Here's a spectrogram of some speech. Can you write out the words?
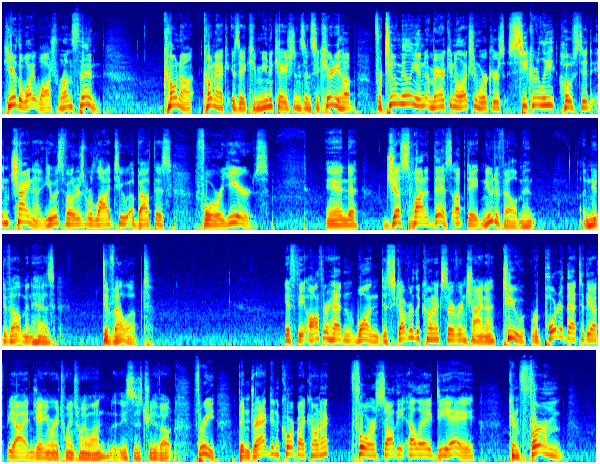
Here, the whitewash runs thin. Kona, Konnech is a communications and security hub for 2 million American election workers secretly hosted in China. U.S. voters were lied to about this for years. And uh, just spotted this update new development. A new development has developed. If the author hadn't one discovered the Konnech server in China, two reported that to the FBI in January 2021, this is true to vote. Three been dragged into court by Konnech. Four saw the LADA confirm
